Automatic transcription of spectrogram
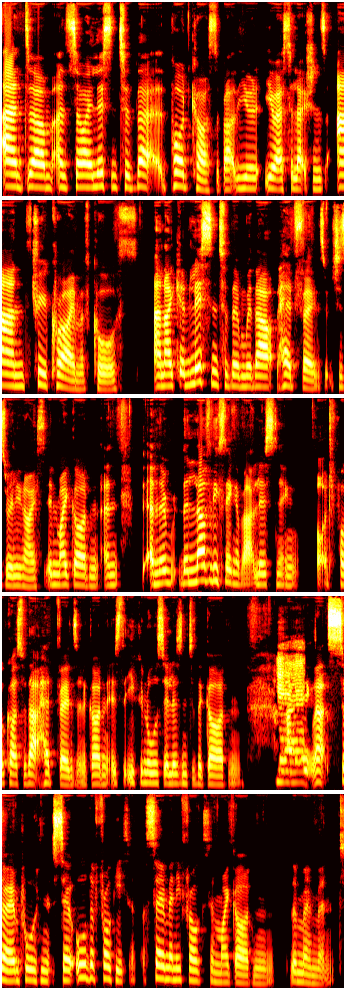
and um, and so I listened to that podcast about the U- U.S. elections and true crime, of course. And I can listen to them without headphones, which is really nice in my garden. And and the the lovely thing about listening to podcasts without headphones in a garden is that you can also listen to the garden. I think that's so important. So all the froggies, so many frogs in my garden at the moment.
